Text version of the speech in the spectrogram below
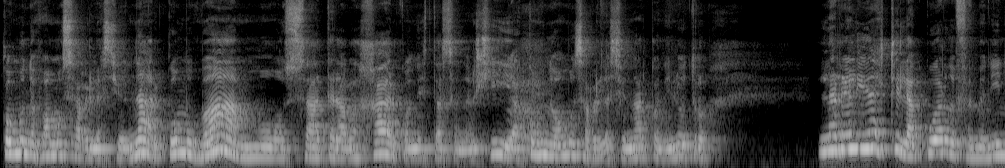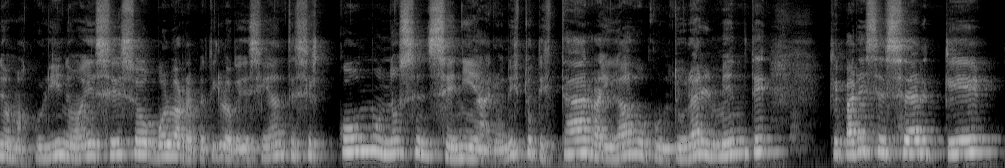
cómo nos vamos a relacionar, cómo vamos a trabajar con estas energías, cómo nos vamos a relacionar con el otro. La realidad es que el acuerdo femenino masculino es eso, vuelvo a repetir lo que decía antes, es cómo nos enseñaron, esto que está arraigado culturalmente, que parece ser que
